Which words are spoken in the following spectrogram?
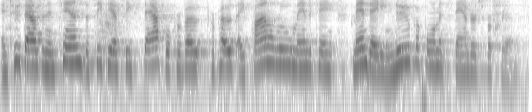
In 2010, the CPSC staff will propose a final rule mandating, mandating new performance standards for cribs.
